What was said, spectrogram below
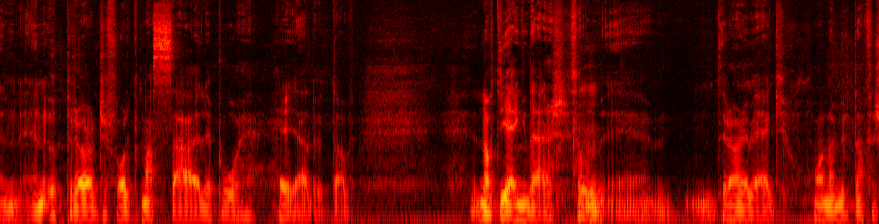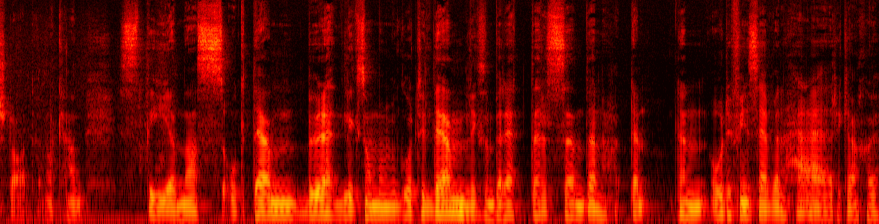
en, en upprörd folkmassa eller påhejad utav något gäng där som mm. eh, drar iväg honom utanför staden och han stenas och den, liksom, om vi går till den liksom, berättelsen, den, den, den, och det finns även här kanske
